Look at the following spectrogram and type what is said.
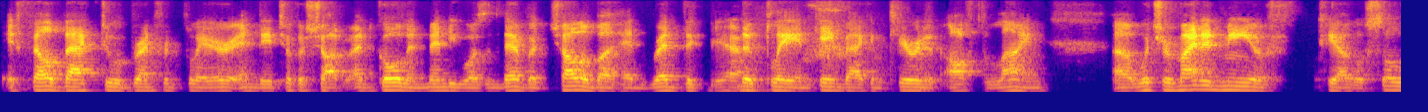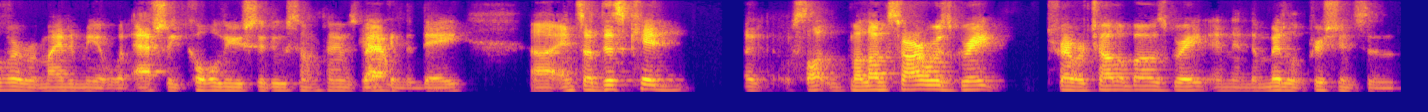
it fell back to a Brentford player and they took a shot at goal and Mendy wasn't there, but Chalobah had read the, yeah. the play and came back and cleared it off the line, uh, which reminded me of Thiago Silva, reminded me of what Ashley Cole used to do sometimes back yeah. in the day. Uh, and so this kid, uh, Malang Sarr was great, Trevoh Chalobah was great, and in the middle, Christensen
